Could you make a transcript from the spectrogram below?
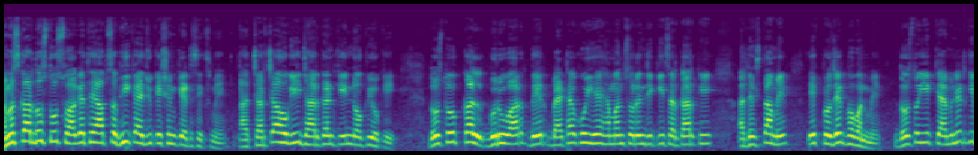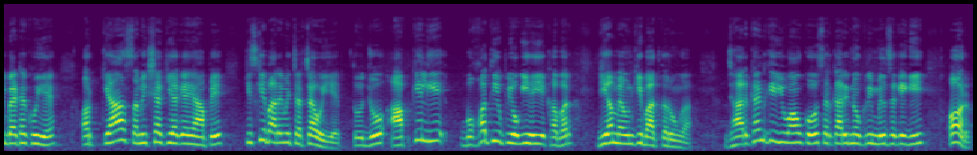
नमस्कार दोस्तों, स्वागत है आप सभी का एजुकेशन के सिक्स में। आज चर्चा होगी झारखंड की नौकरियों की। दोस्तों, कल गुरुवार देर बैठक हुई है हेमंत सोरेन जी की सरकार की अध्यक्षता में एक प्रोजेक्ट भवन में। दोस्तों, ये कैबिनेट की बैठक हुई है और क्या समीक्षा किया गया यहाँ पे, किसके बारे में चर्चा हुई है? तो जो आपके लिए बहुत ही उपयोगी है ये खबर जी हाँ मैं उनकी बात करूँगा। झारखंड के युवाओं को सरकारी नौकरी मिल सकेगी और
